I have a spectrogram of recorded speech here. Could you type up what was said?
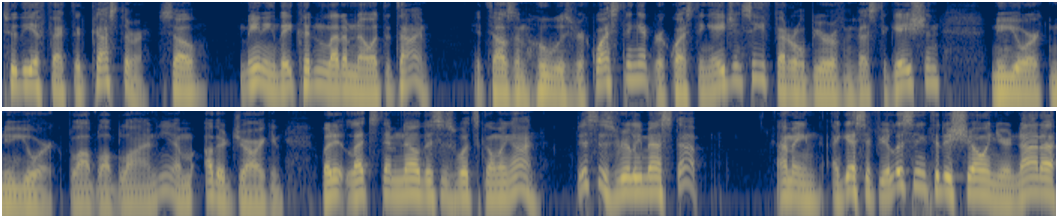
to the affected customer. So, meaning they couldn't let them know at the time. It tells them who was requesting it, requesting agency, Federal Bureau of Investigation, New York, New York, blah, blah, blah, and, you know, other jargon. But it lets them know this is what's going on. This is really messed up. I mean, I guess if you're listening to this show and you're not a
